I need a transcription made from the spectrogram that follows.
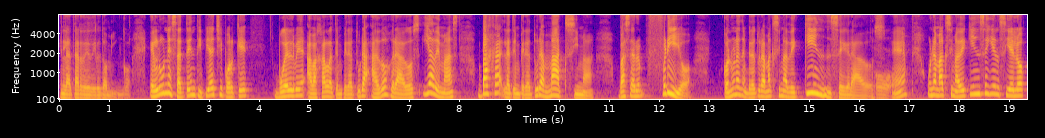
en la tarde del domingo. El lunes atenti piachi porque vuelve a bajar la temperatura a 2 grados y además baja la temperatura máxima. Va a ser frío con una temperatura máxima de 15 grados. Oh. ¿eh? Una máxima de 15 y el cielo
